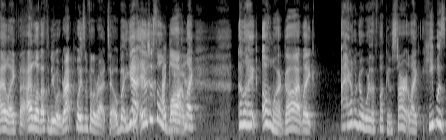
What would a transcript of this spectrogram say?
I like that. I love that's a new one. Rat poison for the rat tail. But yeah, it was just a lot. can't. Like, like oh my god. Like I don't know where to fucking start. Like he was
